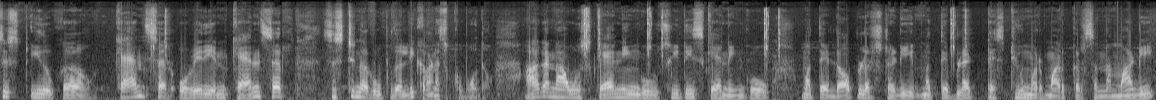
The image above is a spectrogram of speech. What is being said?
ಸಿಸ್ಟ್, ಇದು ಕ್ಯಾನ್ಸರ್ ಒವೇರಿಯನ್ ಕ್ಯಾನ್ಸರ್ ಸಿಸ್ಟಿನ ರೂಪದಲ್ಲಿ ಕಾಣಿಸ್ಕೋಬೋದು. ಆಗ ನಾವು ಸ್ಕ್ಯಾನಿಂಗು ಸಿ ಟಿ ಸ್ಕ್ಯಾನಿಂಗು ಮತ್ತು ಡಾಪ್ಲರ್ ಸ್ಟಡಿ ಮತ್ತು ಬ್ಲಡ್ ಟೆಸ್ಟ್ ಟ್ಯೂಮರ್ ಮಾರ್ಕರ್ಸನ್ನು ಮಾಡಿ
